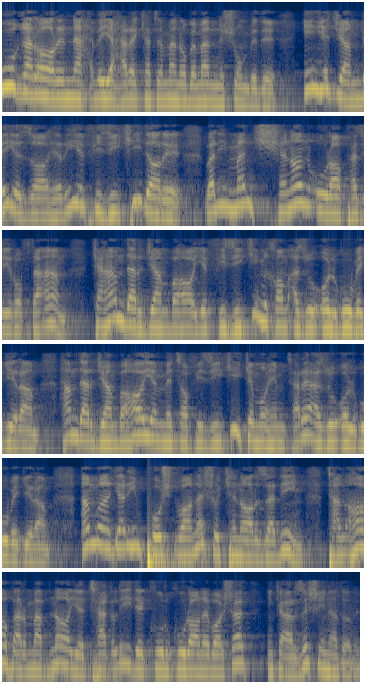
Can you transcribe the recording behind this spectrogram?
او قرار نحوه حرکت منو به من نشون بده. این یه جنبه ظاهری فیزیکی داره ولی من چنان او را پذیرفتم که هم در جنبه های فیزیکی می‌خوام از او الگو بگیرم هم در جنبه های متافیزیکی که مهمتره از او الگو بگیرم. اما اگر این پشتوانش رو کنار زدیم تنها بر مبنای تقلید کورکورانه باشد این که ارزشی نداره.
